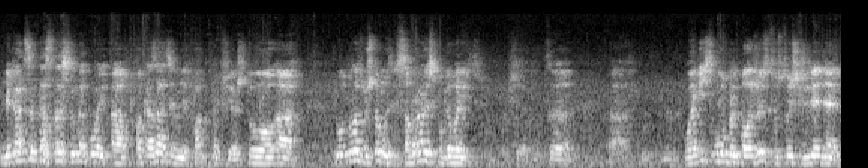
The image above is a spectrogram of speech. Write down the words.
Мне кажется, достаточно такой а, показательный факт вообще, что а, ну, вроде бы, что мы здесь собрались поговорить. Вообще, тут а, а, логично было предположить, что с точки зрения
